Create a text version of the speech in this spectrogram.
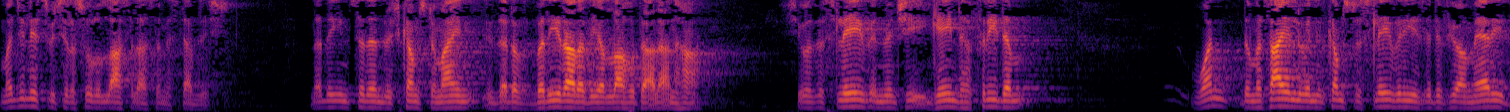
majlis which Rasulullah established. Another incident which comes to mind is that of Barira radiallahu ta'ala anha. She was a slave and when she gained her freedom, one, the masail when it comes to slavery is that if you are married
